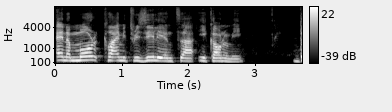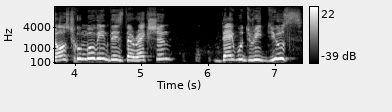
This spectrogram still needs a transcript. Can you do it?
and a more climate resilient uh, economy. Those who move in this direction, they would reduce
